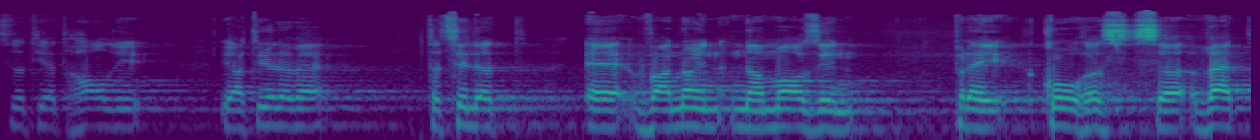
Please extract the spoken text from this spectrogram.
Si do të jetë halli i atyreve të cilët e vanojnë namazin prej kohës së vet.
